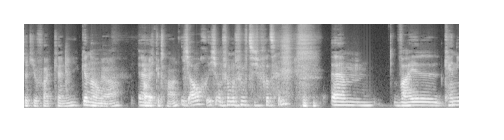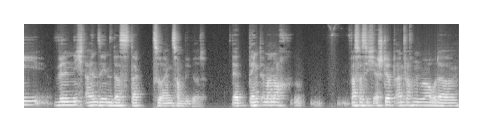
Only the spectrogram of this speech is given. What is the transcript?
Did you fight Kenny? Genau. Ja, Äh, habe ich getan. Ich auch, ich und 55 Prozent. ähm, weil Kenny will nicht einsehen, dass Duck zu einem Zombie wird. Er denkt immer noch, was weiß ich, er stirbt einfach nur oder.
